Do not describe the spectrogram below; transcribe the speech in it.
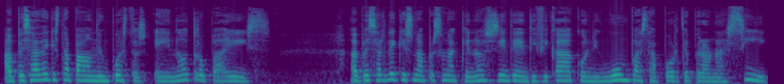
a pesar de que está pagando impuestos en otro país, a pesar de que es una persona que no se siente identificada con ningún pasaporte, pero aún así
